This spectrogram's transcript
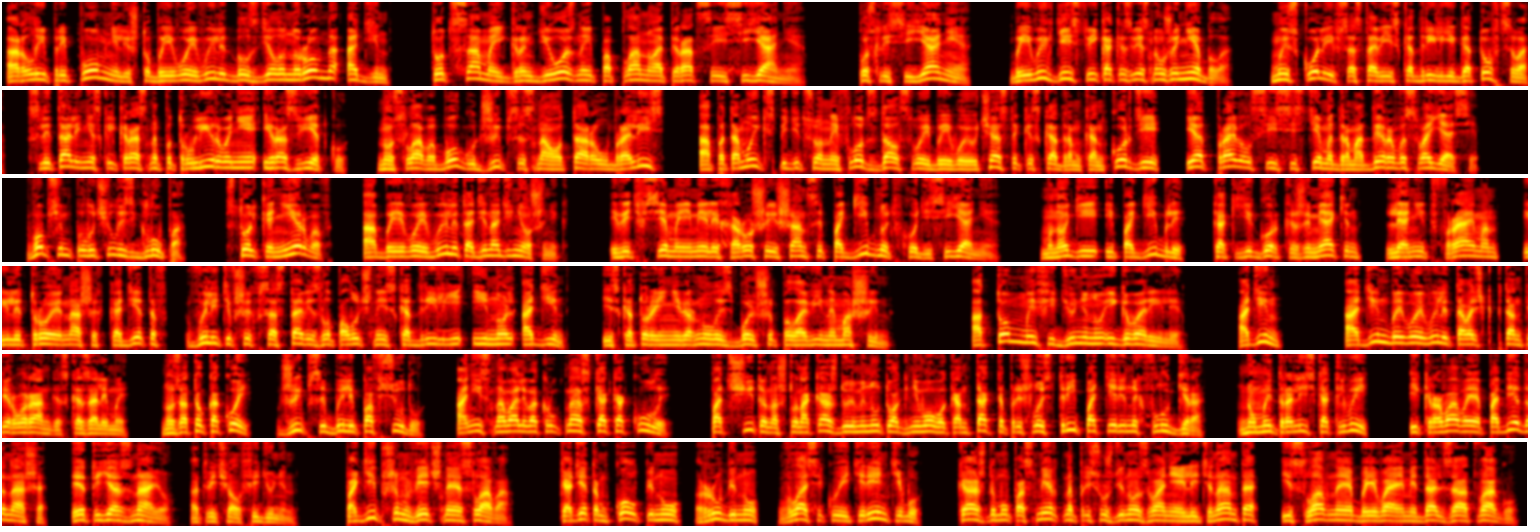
орлы припомнили, что боевой вылет был сделан ровно один, тот самый грандиозный по плану операции «Сияние». После «Сияния» боевых действий, как известно, уже не было. Мы с Колей в составе эскадрильи Готовцева слетали несколько раз на патрулирование и разведку, но, слава богу, джипсы с Наотара убрались, а потому экспедиционный флот сдал свой боевой участок эскадрам «Конкордии» и отправился из системы Драмадера в Освояси. В общем, получилось глупо. Столько нервов, а боевой вылет один-одинешенек. И ведь все мы имели хорошие шансы погибнуть в ходе сияния. Многие и погибли, как Егор Кожемякин, Леонид Фрайман или трое наших кадетов, вылетевших в составе злополучной эскадрильи И-01, из которой не вернулось больше половины машин. О том мы Федюнину и говорили. «Один, один боевой вылет, товарищ капитан первого ранга», — сказали мы. «Но зато какой! Джипсы были повсюду. Они сновали вокруг нас, как акулы. Подсчитано, что на каждую минуту огневого контакта пришлось три потерянных флугера. Но мы дрались, как львы, и кровавая победа наша — это я знаю», — отвечал Федюнин. «Погибшим вечная слава. Кадетам Колпину, Рубину, Власику и Терентьеву каждому посмертно присуждено звание лейтенанта и славная боевая медаль за отвагу.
